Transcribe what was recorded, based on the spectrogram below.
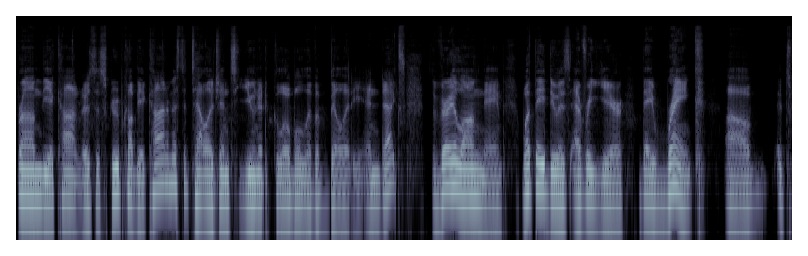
from the Economist. There's this group called the Economist Intelligence Unit Global Livability Index. It's a very long name. What they do is every year they rank. Uh, it's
